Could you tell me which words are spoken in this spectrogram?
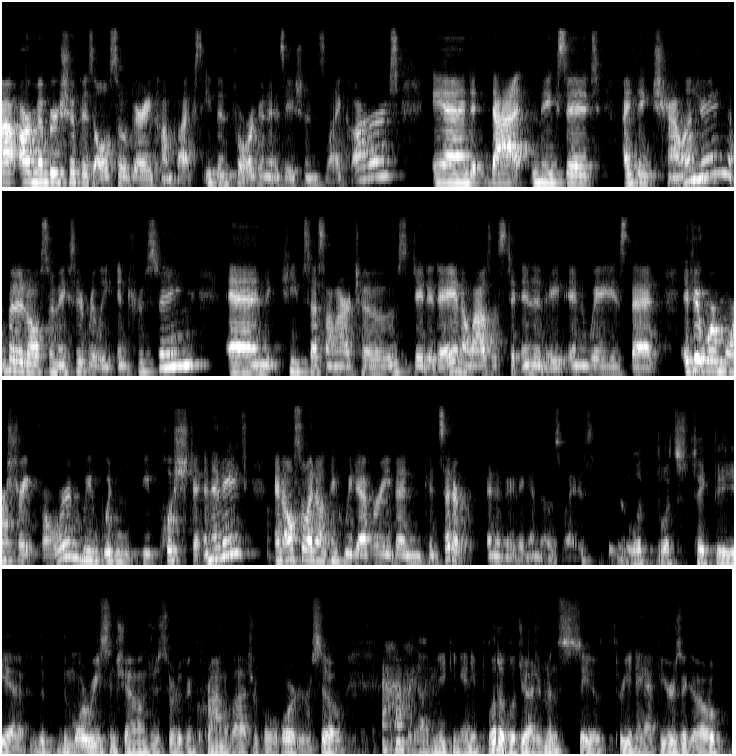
uh, our membership is also very complex, even for organizations like ours. And that makes it, I think, challenging, but it also makes it really interesting and keeps us on our toes day to day and allows us to innovate in ways that, if it were more straightforward, we wouldn't be pushed to innovate. And also, I don't think we'd ever even consider innovating in those ways. Let, us take the, uh, the, the more recent challenges sort of in chronological order. So, uh-huh. without making any political judgments, you know, three and a half years ago,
